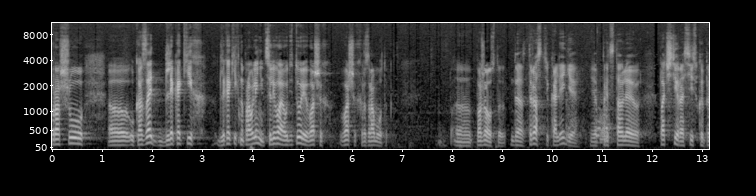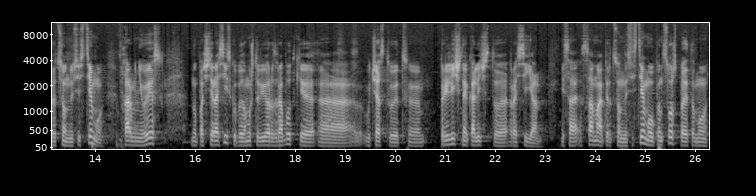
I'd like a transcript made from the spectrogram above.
прошу э, указать, для каких, для каких направлений целевая аудитория ваших, ваших разработок. Пожалуйста. Да, здравствуйте, коллеги. Я представляю почти российскую операционную систему Harmony OS, ну почти российскую, потому что в ее разработке э, участвует э, приличное количество россиян. И со, сама операционная система open source, поэтому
